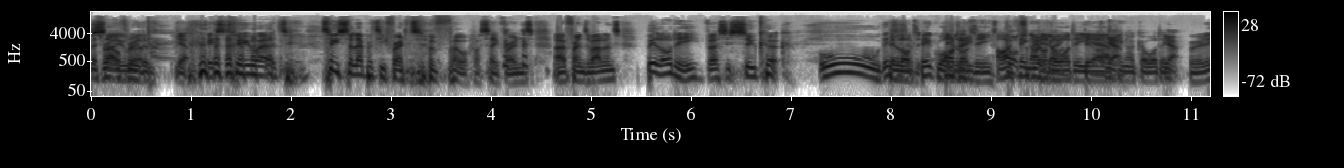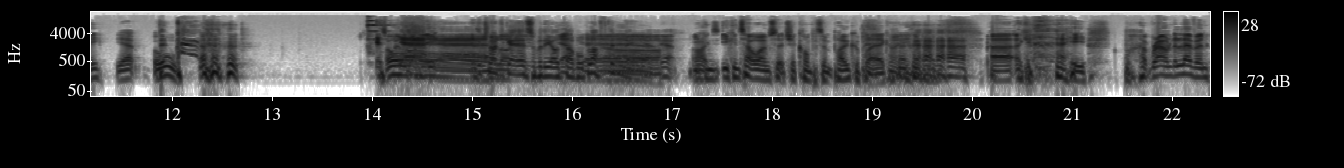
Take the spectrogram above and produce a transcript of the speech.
Let's so, rattle through uh, them. Yeah. it's two, uh, two two celebrity friends of. Well, I say friends, uh, friends of Alan's. Bill Oddie versus Sue Cook. Ooh, this Bill is a big one. Oddie. It's I got think to be I'd go Oddie. Oddie. Yeah, I think I'd go Oddie. Really? Yep. Ooh. It's Oh, yeah, Oddie. yeah, He tried to get Oddie. us with the old Yeah, double yeah, bluff, yeah, didn't he? yeah. Yeah, yeah. You, can, you can tell why I'm such a competent poker player, can't you? uh, okay, round eleven.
